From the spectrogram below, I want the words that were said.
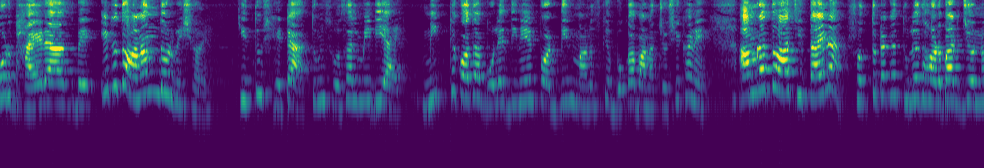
ওর ভাইয়েরা আসবে, এটা তো আনন্দর বিষয়। কিন্তু সেটা তুমি সোশ্যাল মিডিয়ায় মিথ্যে কথা বলে দিনের পর দিন মানুষকে বোকা বানাচ্ছ। সেখানে আমরা তো আছি, তাই না? সত্যটাকে তুলে ধরবার জন্য।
